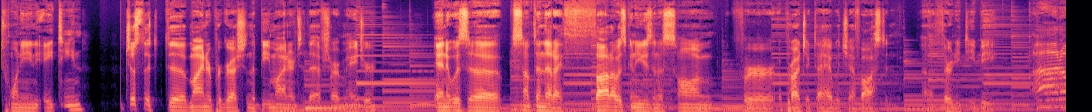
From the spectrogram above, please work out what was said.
2018. Just the, the minor progression, the B minor to the F sharp major. And it was uh, something that I thought I was going to use in a song for a project I had with Jeff Austin, uh, 30 dB.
